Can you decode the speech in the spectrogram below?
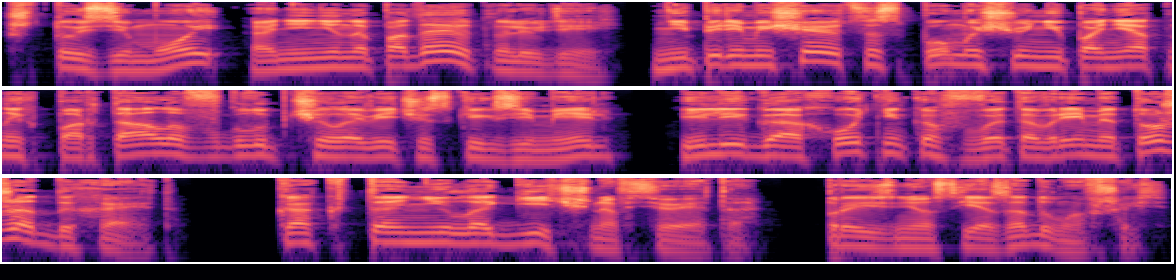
что зимой они не нападают на людей, не перемещаются с помощью непонятных порталов вглубь человеческих земель, и Лига Охотников в это время тоже отдыхает? Как-то нелогично все это, произнес я, задумавшись.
